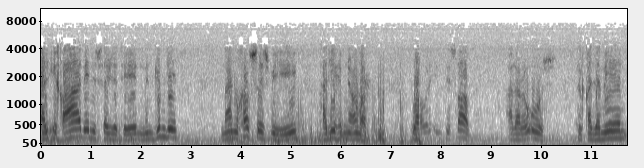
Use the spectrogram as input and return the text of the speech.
الإيقاع بين السجدتين من جملة ما نخصص به حديث ابن عمر وهو الانتصاب على رؤوس القدمين.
